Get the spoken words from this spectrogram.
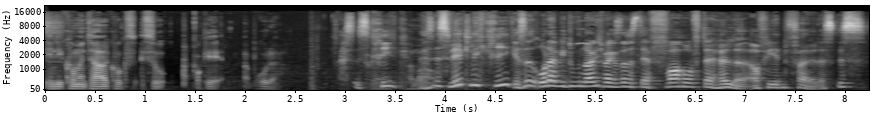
in die Kommentare guckst, ist so, okay, Bruder. Das ist Krieg. Es ist wirklich Krieg. Es ist, oder wie du neulich mal gesagt hast, der Vorhof der Hölle. Auf jeden Fall. Das ist.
